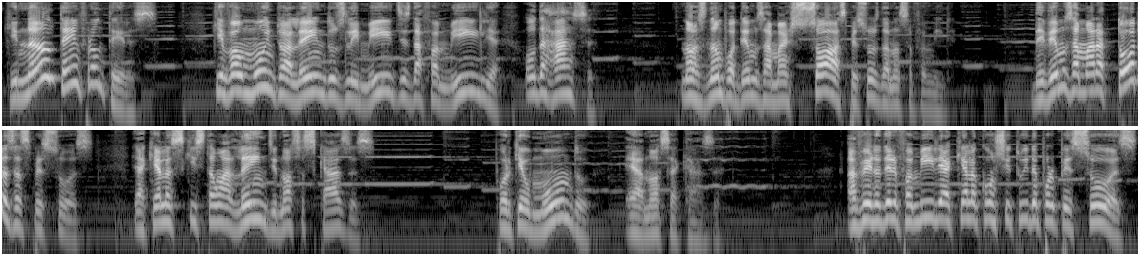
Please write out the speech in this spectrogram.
que não têm fronteiras, que vão muito além dos limites da família ou da raça. Nós não podemos amar só as pessoas da nossa família. Devemos amar a todas as pessoas e aquelas que estão além de nossas casas. porque o mundo é a nossa casa. A verdadeira família é aquela constituída por pessoas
